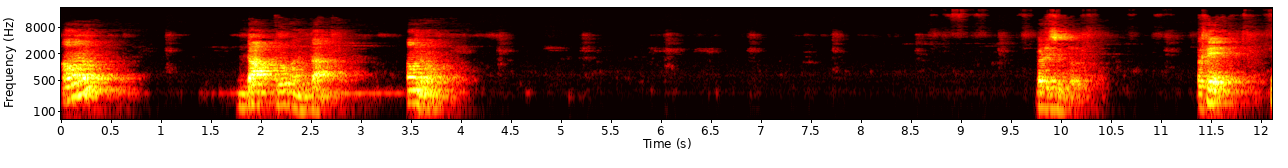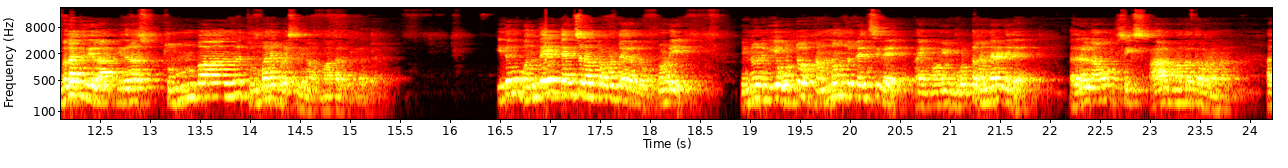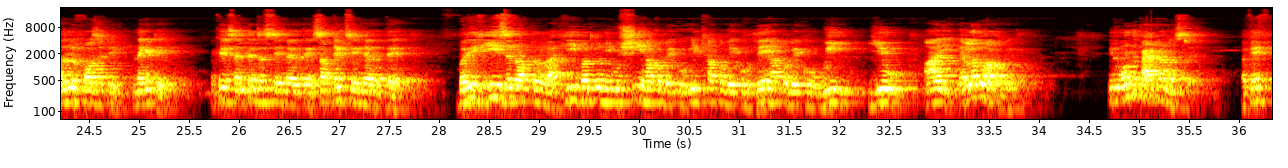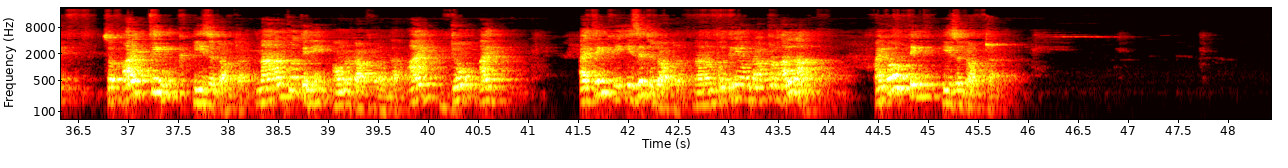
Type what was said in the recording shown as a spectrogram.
ಅವನು ಡಾಕ್ಟ್ರು ಅಂತ. ಅವನು ಬಳಸಿದ್ದು ಓಕೆ ಗೊತ್ತಾಗ್ತಿದ್ದೀರಾ ಇದರ ತುಂಬಾ ಅಂದ್ರೆ ತುಂಬಾನೇ ಬಳಸ್ತೀವಿ ನಾವು ಮಾತಾಡ್ಬೇಕಾದ್ರೆ. ಇದು ಒಂದೇ ಟೆನ್ಸ್ ನಾವು ತಗೊಳ್ತಾ ಇರೋದು. ನೋಡಿ, ಇನ್ನು ನಿಮಗೆ ಒಟ್ಟು ಹನ್ನೊಂದು ಟೆನ್ಸ್ ಇದೆ. ಒಟ್ಟು ಹನ್ನೆರಡು ಇದೆ. ಅದರಲ್ಲಿ ನಾವು ಸಿಕ್ಸ್ ಆರ್ ಮಾತ್ರ ತಗೊಳ್ಳೋಣ ಅದರಲ್ಲೂ positive negative okay sentences change ಆಗುತ್ತೆ ಸಬ್ಜೆಕ್ಟ್ ಚೇಂಜ್ ಆಗುತ್ತೆ. ಬರೀ ಹಿ ಇಸ್ ಡಾಕ್ಟರ್ ಅಲ್ಲ. ಹೀ ಬದಲು ನೀವು ಶಿ ಹಾಕಬೇಕು ಇಟ್ ಹಾಕಬೇಕು ದೇ ಹಾಕಬೇಕು ವಿ ಯು ಐ ಎಲ್ಲದೂ ಹಾಕಬೇಕು. ಇದು ಒಂದು ಪ್ಯಾಟರ್ನ್ ಅಷ್ಟೇ. Okay so I think is a doctor ನಾನು ಅನ್ಕೋತೀನಿ ಅವನು ಡಾಕ್ಟರ್ ಅಂತ. I don't I I think is it doctor ನಾನು ಅನ್ಕೋತೀನಿ ಅವನು ಡಾಕ್ಟರ್ ಅಲ್ಲ. I don't think is a doctor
